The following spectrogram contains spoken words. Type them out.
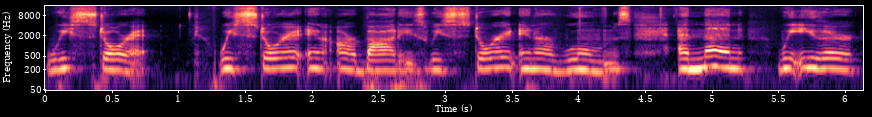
we store it. We store it in our bodies, we store it in our wombs. And then we either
